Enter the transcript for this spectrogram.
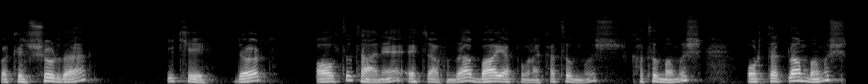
Bakın şurada 2, 4, 6 tane etrafında bağ yapımına katılmış, katılmamış, ortaklanmamış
